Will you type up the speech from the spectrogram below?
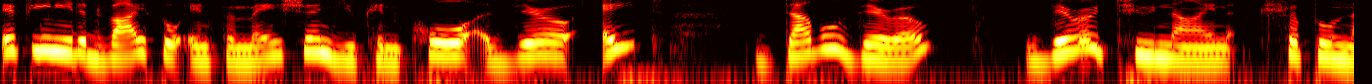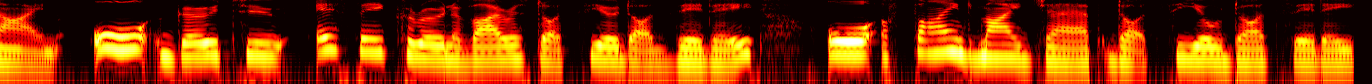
If you need advice or information, you can call 0800 029 or go to sacoronavirus.co.za or findmyjab.co.za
